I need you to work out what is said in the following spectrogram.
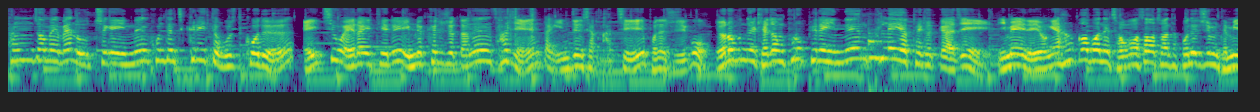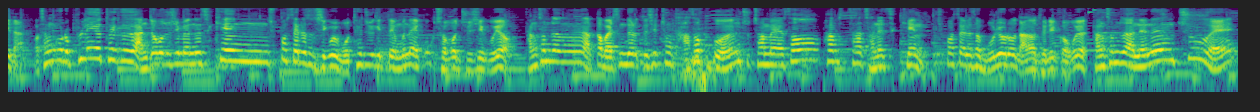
상점의 맨 우측에 있는 콘텐츠 크리에이터 boost 코드 HOLIT를 입력해주셨다는 사진 딱 인증샷 같이 보내주시고 여러분들 계정 프로필에 있는 플레이어 태그까지 이메일 내용에 한꺼번에 적어서 저한테 보내주시면 됩니다. 어, 참고로 플레이어 태그 안 적어주시면 스킨 슈퍼셀에서 지급을 못 해주기 때문에 꼭 적어주시고요. 당첨자는 아까 말씀드렸듯이 총 5분 추첨해서 팝스타 자넷 스킨 슈퍼셀에서 무료로 나눠드릴 거고요. 당첨자 안내는 추후에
